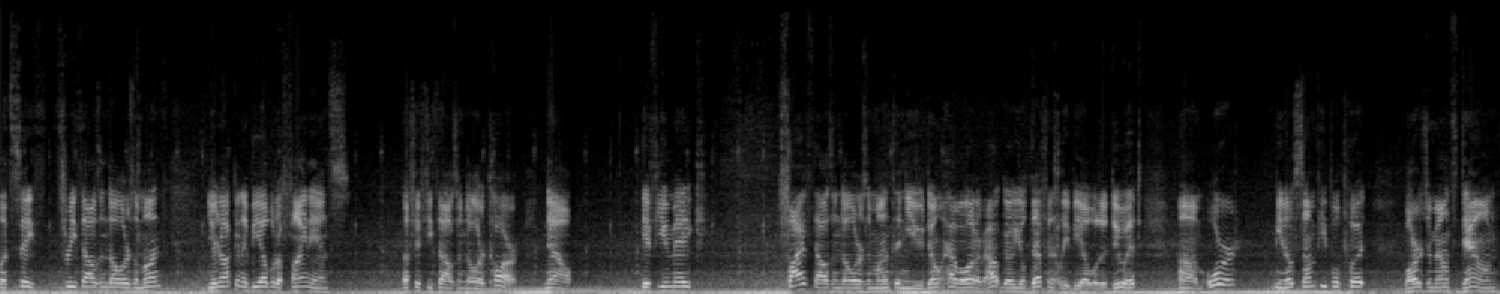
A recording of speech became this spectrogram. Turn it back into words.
let's say $3,000 a month, you're not going to be able to finance a $50,000 car. Now, if you make $5,000 a month and you don't have a lot of outgo, you'll definitely be able to do it. Um, or, you know, some people put large amounts down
